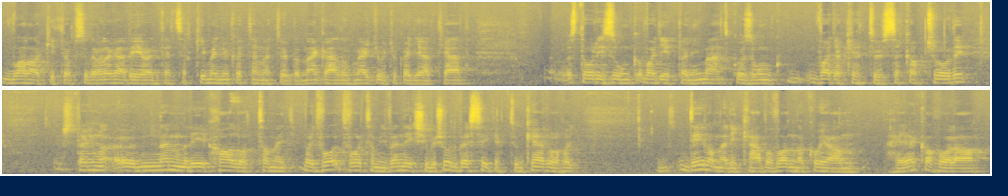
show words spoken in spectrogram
valaki többször, de legalább évente egyszer kimegyünk a temetőbe, megállunk, meggyújtjuk a gyertyát, sztorizunk, vagy éppen imádkozunk, vagy a kettő összekapcsolódik. És tegnap, nemrég hallottam egy, vagy volt, voltam egy vendégség, és ott beszélgettünk erről, hogy Dél-Amerikában vannak olyan helyek, ahol a,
